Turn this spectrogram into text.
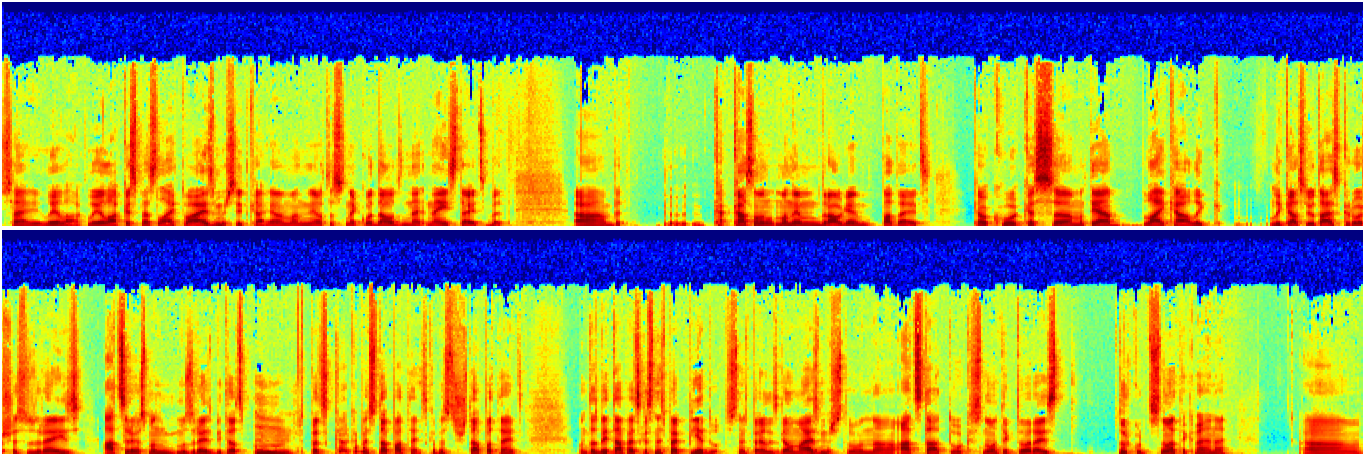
sēž lielāku, lielāku. Es pēc laika to aizmirsu, kā ja, man jau tas neko daudz ne, neizteica. Bet, uh, bet kā, kāds no maniem draugiem pateica kaut ko, kas uh, man tajā laikā lik, likās ļoti aizskaroši, es uzreiz atceros, man uzreiz bija tāds, mm, tāpēc, kā, kāpēc tu tā pateici, kāpēc tu tā pateici? Un tas bija tāpēc, ka es nespēju piedot, es nespēju līdz galam aizmirst to un uh, atstāt to, kas notika toreiz, tur, kur tas notika? Uh,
